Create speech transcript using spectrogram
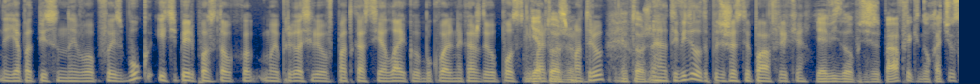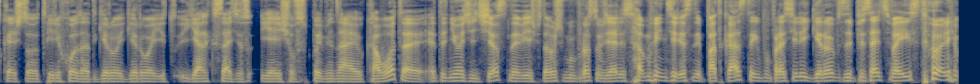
я подписан на его Facebook, и теперь после того, как мы пригласили его в подкаст, я лайкаю буквально каждый его пост, Я внимательно тоже. смотрю. Я тоже. Э, Ты видел это путешествие по Африке? Я видел путешествие по Африке, но хочу сказать, что переход от герой-герой, я, кстати, я еще вспоминаю кого-то, это не очень честная вещь, потому что мы просто взяли самые интересные подкасты и попросили героев записать свои истории,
